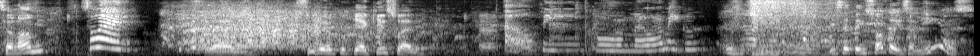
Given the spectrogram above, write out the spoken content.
Seu nome? Sueli. Suelen. Você veio com o que aqui, Sueli? Eu vim com meu amigo. E você tem só dois aninhos?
